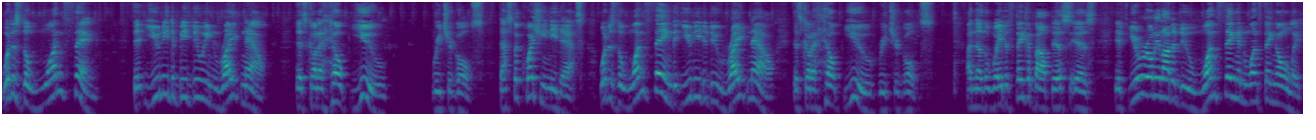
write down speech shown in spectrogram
What is the one thing that you need to be doing right now that's going to help you reach your goals? That's the question you need to ask. What is the one thing that you need to do right now that's going to help you reach your goals? Another way to think about this is if you were only allowed to do one thing and one thing only,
